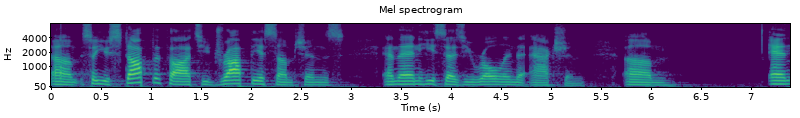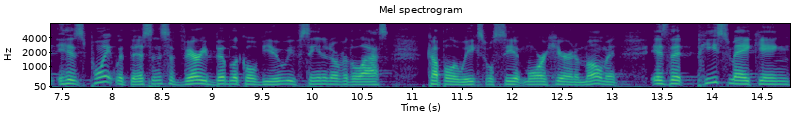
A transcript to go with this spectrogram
Um, so you stop the thoughts, you drop the assumptions, and then he says you roll into action. Um, and his point with this, and this is a very biblical view, we've seen it over the last couple of weeks, we'll see it more here in a moment, is that peacemaking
